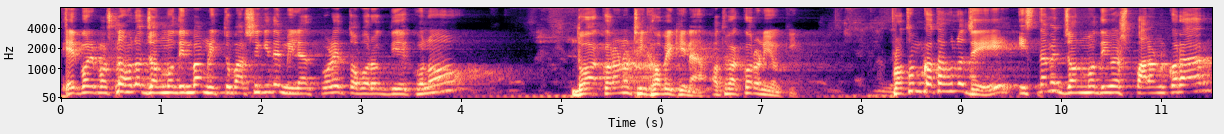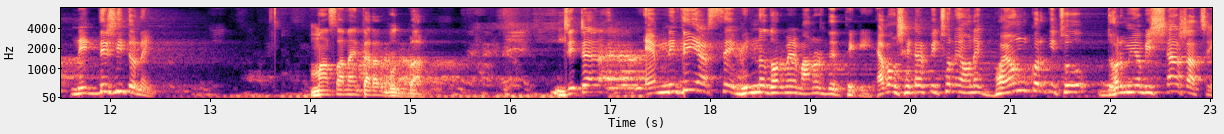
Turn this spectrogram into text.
এরপরে প্রশ্ন হলো, জন্মদিন বা মৃত্যুবার্ষিকীতে মিলাদ পড়ে তবরক দিয়ে কোনো দোয়া করানো ঠিক হবে কিনা অথবা করণীয় কি? প্রথম কথা হলো যে, ইসলামের জন্মদিবস পালন করার নির্দেশিত নেই। মাসানায় তারার বুধবার। যেটা এমনিতেই আসছে ভিন্ন ধর্মের মানুষদের থেকে, এবং সেটার পিছনে অনেক ভয়ঙ্কর কিছু ধর্মীয় বিশ্বাস আছে।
